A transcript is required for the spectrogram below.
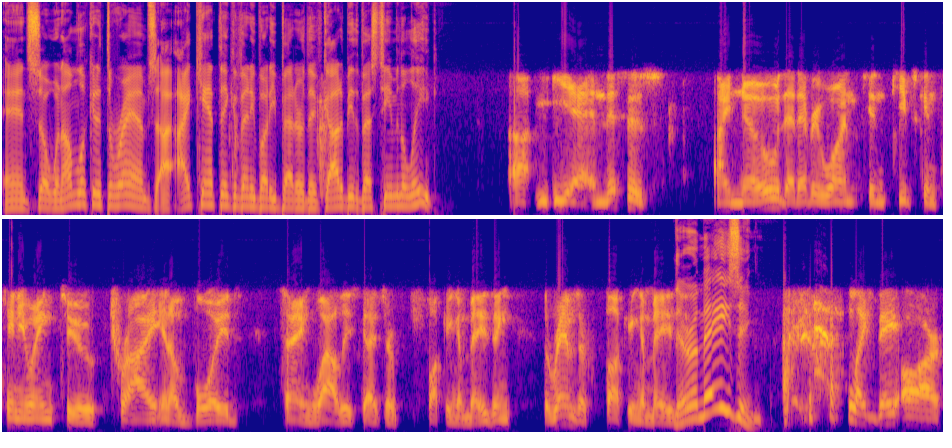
And so when I'm looking at the Rams, I, I can't think of anybody better. They've got to be the best team in the league. Uh, yeah, and this is I know that everyone can keeps continuing to try and avoid saying, "Wow, these guys are fucking amazing." The Rams are fucking amazing. They're amazing. like they are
